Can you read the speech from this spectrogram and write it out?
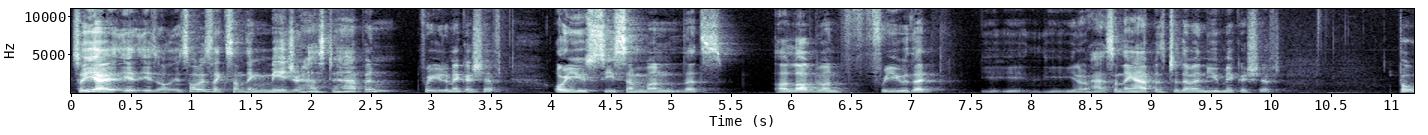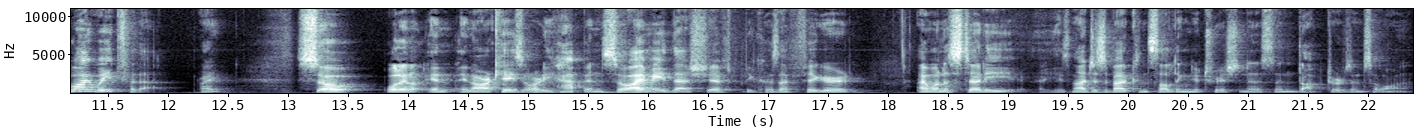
So yeah, it, it's, it's always like something major has to happen for you to make a shift, or you see someone that's a loved one for you that you, you know something happens to them and you make a shift. But why wait for that, right? So well, in, in, in our case, it already happened. So I made that shift because I figured I want to study. It's not just about consulting nutritionists and doctors and so on,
